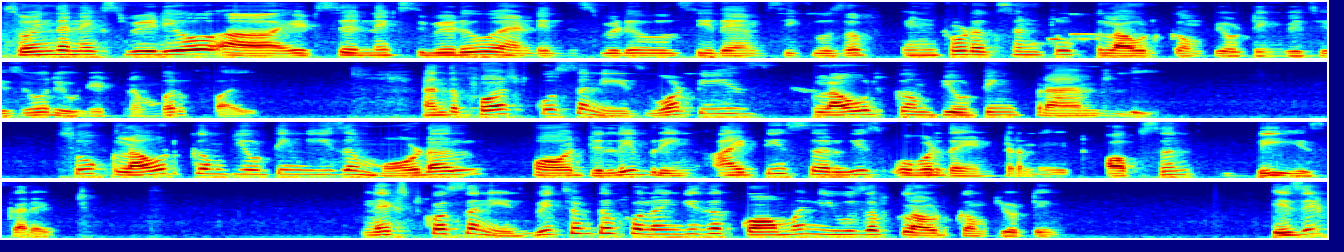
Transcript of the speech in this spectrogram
so in the next video uh, it's a next video and in this video we'll see the mcqs of introduction to cloud computing which is your unit number 5 and the first question is what is cloud computing primarily? So cloud computing is a model for delivering it service over the internet. Option b is correct. Next question is which of the following is a common use of cloud computing? Is it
